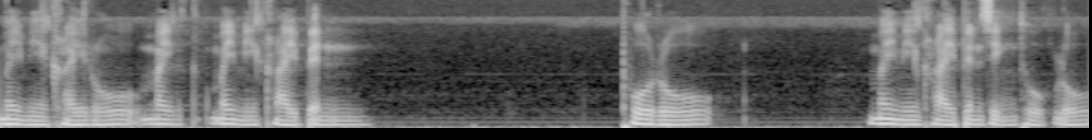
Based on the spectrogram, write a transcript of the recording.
ไม่มีใครรู้ ไม่ไม่มีใครเป็นผู้รู้ ไม่มีใครเป็นสิ่งถูกรู้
